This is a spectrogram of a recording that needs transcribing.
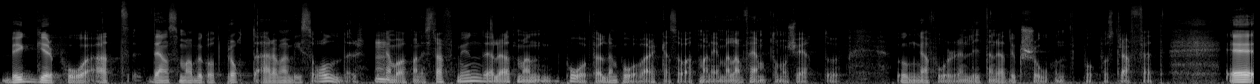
bygger på att den som har begått brott är av en viss ålder. Det Mm. kan vara att man är straffmyndig eller att man, påföljden påverkas av att man är mellan 15 och 21 och unga får en liten reduktion på, på straffet. Eh,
